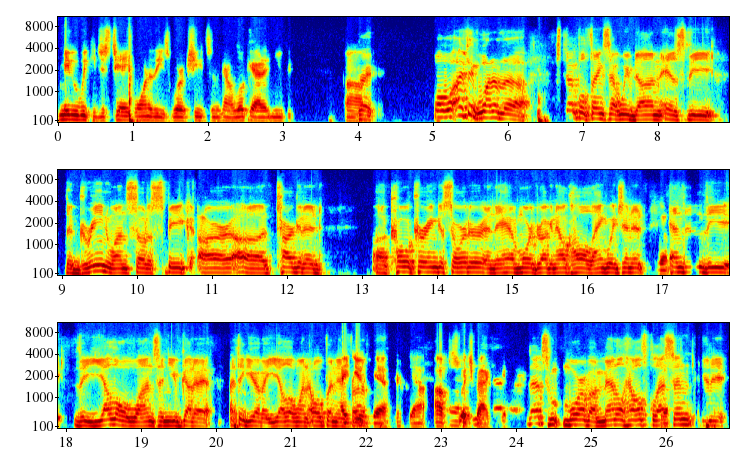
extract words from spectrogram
maybe we could just take one of these worksheets and kind of look at it, and you could. Um, right. Well, I think one of the simple things that we've done is the the green ones, so to speak, are uh, targeted uh, co-occurring disorder, and they have more drug and alcohol language in it. Yep. And then the the yellow ones, and you've got a, I think you have a yellow one open in I front do, of yeah, you. yeah. I'll switch uh, back. That's more of a mental health lesson, yep. and it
